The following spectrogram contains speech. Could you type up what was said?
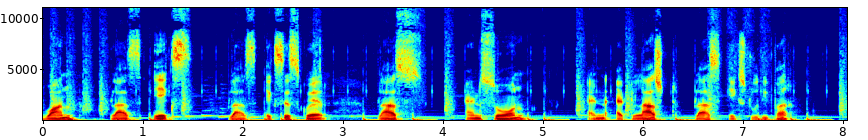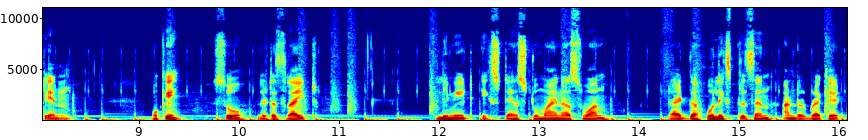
1 plus x plus x square plus and so on and at last plus x to the power 10 okay so let us write limit x tends to minus 1 write the whole expression under bracket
